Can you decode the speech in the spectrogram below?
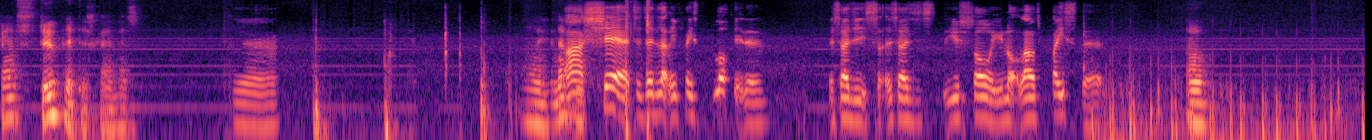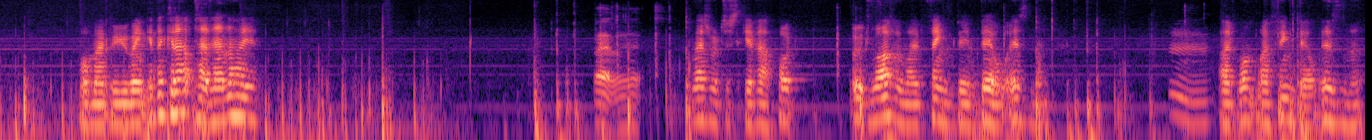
This game's stupid this game is. Yeah. Oh, Ah, shit! It didn't let me place the block it in. It said, you, it said you saw it, you're not allowed to place it. Oh. Well maybe you ain't gonna get up there then, are you? Wait a minute. Might as well just give up. I'd, I'd rather my thing being built, isn't it? Hmm. I'd want my thing built, isn't it?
